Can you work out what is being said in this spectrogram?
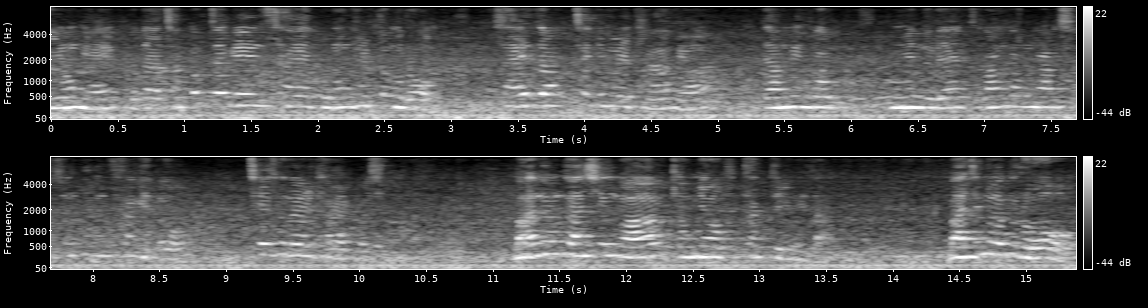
이용해 보다 적극적인 사회 공헌 활동으로 사회적 책임을 다하며 대한민국 국민들의 구강건강 수준 향상에도 최선을 다할 것입니다. 많은 관심과 격려 부탁드립니다. 마지막으로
